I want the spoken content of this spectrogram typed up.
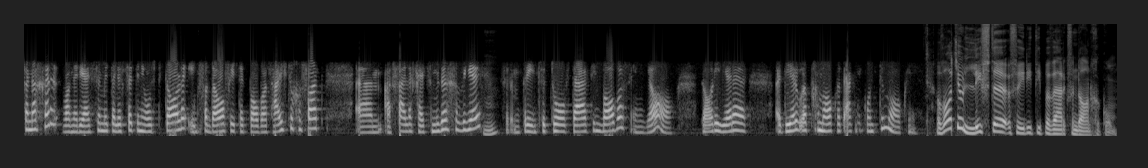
vinniger wanneer jy sit met hulle sit in die hospitale en van daar af het ek babas huis toe gevat. Um 'n veiligheidsmoeder gewees hmm. vir omtrent so 12, 13 babas en ja, daar die Here 'n deur oopgemaak wat ek nie kon toemaak nie. Waar het jou liefde vir hierdie tipe werk vandaan gekom?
